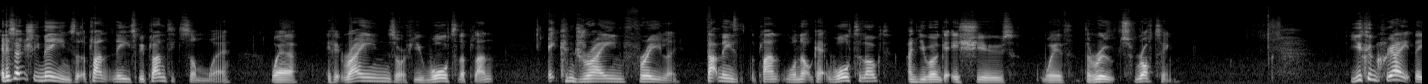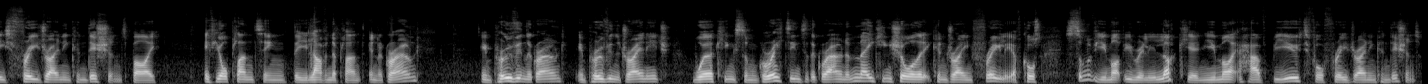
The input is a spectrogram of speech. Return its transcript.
it essentially means that the plant needs to be planted somewhere where if it rains or if you water the plant, it can drain freely. That means that the plant will not get waterlogged and you won't get issues with the roots rotting. You can create these free draining conditions by, if you're planting the lavender plant in the ground, improving the ground, improving the drainage, working some grit into the ground and making sure that it can drain freely. Of course, some of you might be really lucky and you might have beautiful free draining conditions.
